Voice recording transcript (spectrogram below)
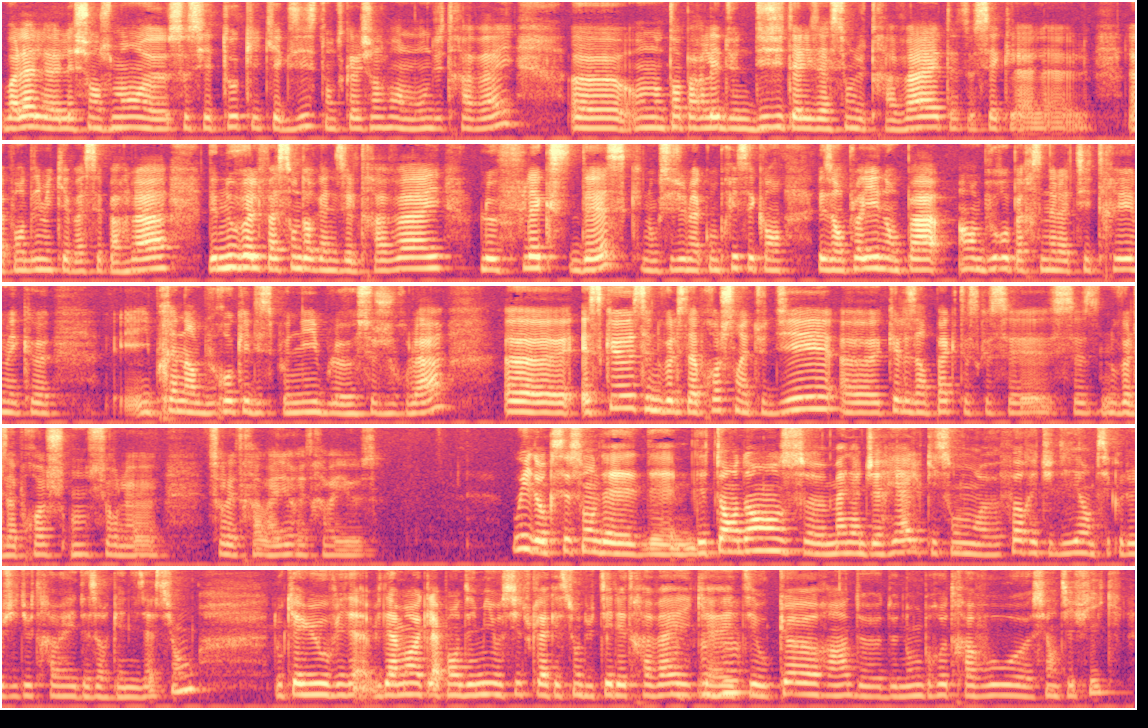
voilà les changements euh, sociétaux qui, existent, en tout cas les changements dans le monde du travail. Euh, on entend parler d'une digitalisation du travail, peut-être aussi avec la, pandémie qui est passée par là, des nouvelles façons d'organiser le travail, le flex desk. Donc si j'ai bien compris, c'est quand les employés n'ont pas un bureau personnel attitré, mais qu'ils prennent un bureau qui est disponible ce jour-là. Euh, est-ce que ces nouvelles approches sont étudiées? Quels impacts est-ce que ces, ces, nouvelles approches ont sur, le, sur les travailleurs et travailleuses? Oui, donc ce sont des, tendances euh, managériales qui sont euh, fort étudiées en psychologie du travail des organisations. donc il y a eu évidemment avec la pandémie aussi toute la question du télétravail qui a Mhm. été au cœur hein, de, de nombreux travaux euh, scientifiques.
